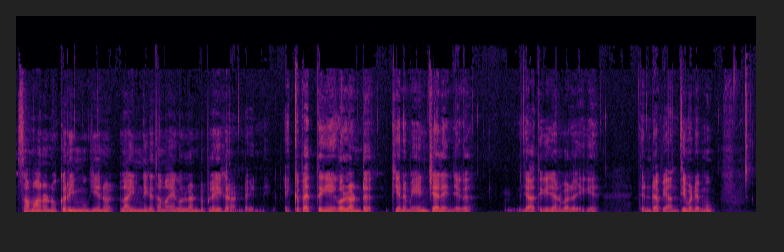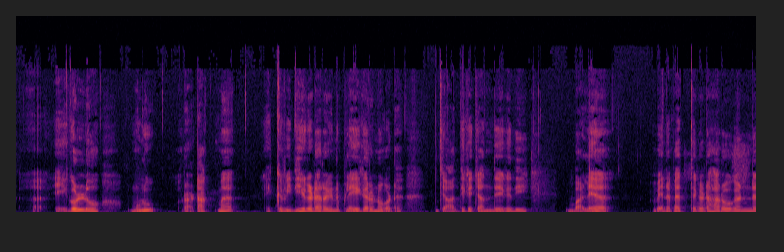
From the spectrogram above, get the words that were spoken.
සමාන නොකරින්මු කියන ලයින් එක තම ගොල්ලන්ට ප්ලේ කරන්න එන්නේ එක පැත්තකින් ගොල්ලන්ට තියෙන මේන් චලෙන්ජ එක ජාතික ජන බලයගේ තෙන්ට අපි අන්තිමටමු ඒගොල්ලෝ මුළු රටක්ම එක විදිහකට අරගෙන ප්ලේ කරනකොට ජාතික චන්දයකදී බලය වෙන පැත්තකට හරෝගණ්ඩ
